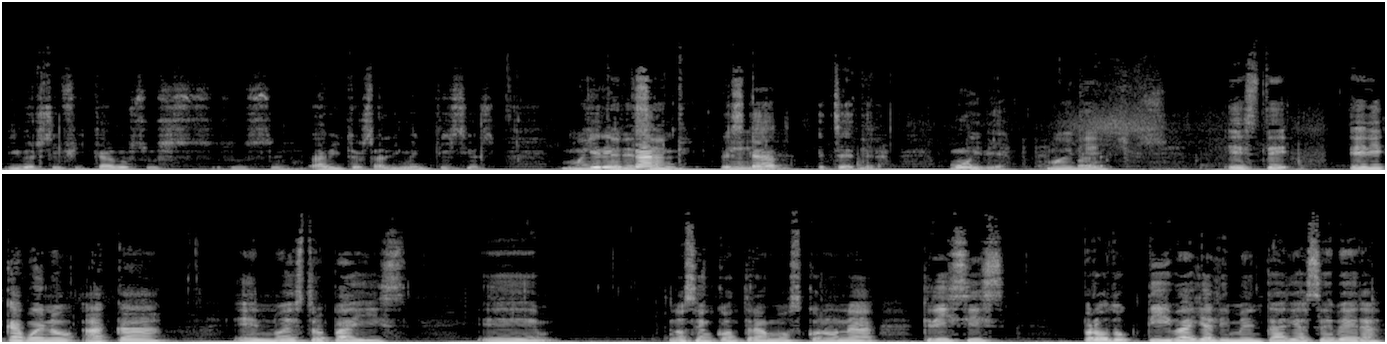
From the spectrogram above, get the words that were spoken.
diversificado sus, hábitos alimenticios, quieren carne, pescado, etc. etcétera. Muy bien. Muy bien. Este, Erika, bueno, acá en nuestro país eh, nos encontramos con una crisis productiva y alimentaria severa.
